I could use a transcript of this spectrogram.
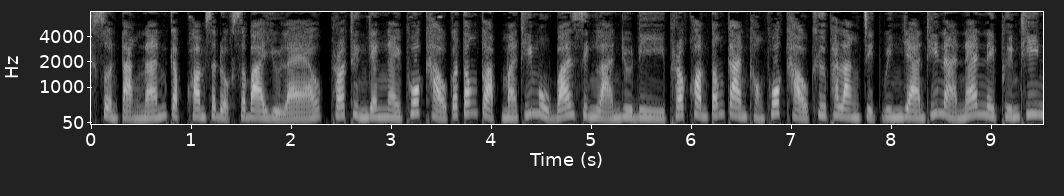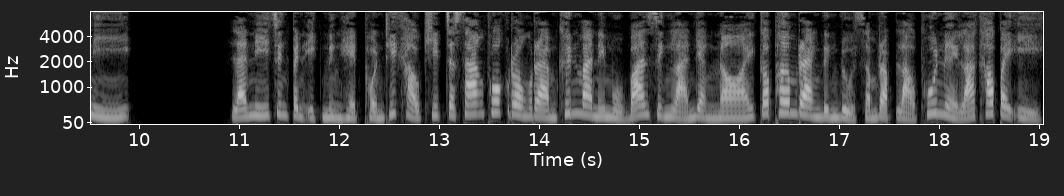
กส่วนต่างนั้นกับความสะดวกสบายอยู่แล้ว เพราะถึงยังไงพวกเขาก็ต้องกลับมาที่หมู่บ้านซิงหลานอยู่ดี เพราะความต้องการของพวกเขาคือพลังจิตวิญญาณที่หนาแน่นในพื้นที่นี้ และนี้จึงเป็นอีกหนึ่งเหตุผลที่เขาคิดจะสร้างพวกโรงแรมขึ้นมาในหมู่บ้านซิงหลานอย่างน้อย ก็เพิ่มแรงดึงดูดสำหรับเหล่าผู้เหนื่อยล้าเข้าไปอีก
